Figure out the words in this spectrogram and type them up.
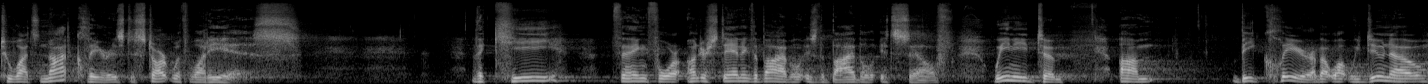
to what's not clear is to start with what is. The key thing for understanding the Bible is the Bible itself. We need to um, be clear about what we do know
